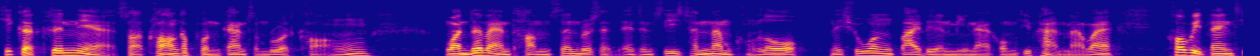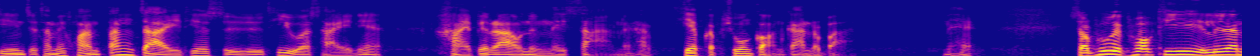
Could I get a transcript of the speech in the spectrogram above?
ที่เกิดขึ้นเนี่ยสอดคล้องกับผลการสำรวจของ Wonderman Thompson บริษัทเอเจนซี่ชั้นนำของโลก ในช่วงปลายเดือนมีนาคมที่ผ่านมาว่าโควิด -19 จะทำให้ความตั้งใจที่จะซื้อที่อยู่อาศัยเนี่ย หายไปราวหนึ่งในสามนะครับเทียบกับช่วงก่อนการระบาดนะฮะสำหรับผู้บริโภคที่เลื่อน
